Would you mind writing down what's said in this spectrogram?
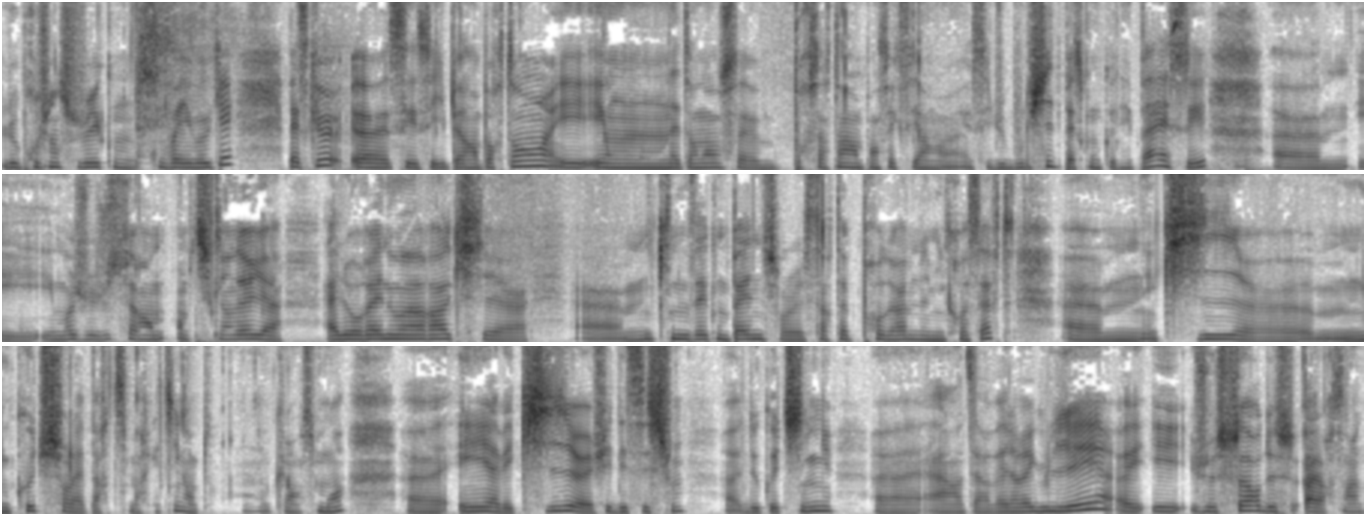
le prochain sujet qu'on va évoquer. Parce que euh, c'est hyper important. Et, on a tendance, euh, pour certains, à penser que c'est du bullshit parce qu'on ne connaît pas assez. Euh, et, moi, je vais juste faire un, petit clin d'œil à, à, Lorraine O'Hara qui, qui nous accompagne sur le startup programme de Microsoft, qui nous coach sur la partie marketing, en, en l'occurrence moi, et avec qui je fais des sessions de coaching à intervalles réguliers. et je sors de ce alors c'est un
